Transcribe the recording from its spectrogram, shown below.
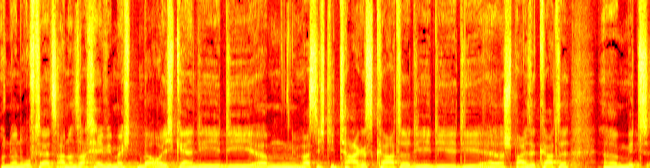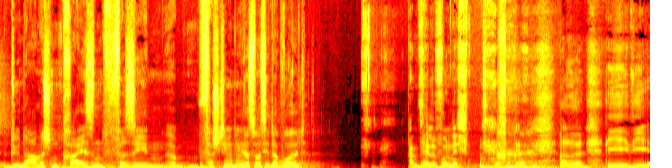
und man ruft da jetzt an und sagt, hey, wir möchten bei euch gerne die, die, ähm, was nicht, die Tageskarte, die, die, die äh, Speisekarte äh, mit dynamischen Preisen versehen. Äh, verstehen mhm. die das, was ihr da wollt? Am Telefon nicht. also die, die,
